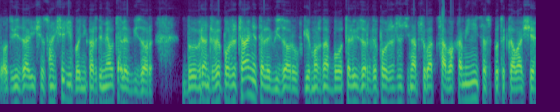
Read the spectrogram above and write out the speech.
odwiedzali się sąsiedzi, bo nie każdy miał telewizor. Były wręcz wypożyczalnie telewizorów, gdzie można było telewizor wypożyczyć i na przykład cała kamienica spotykała się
